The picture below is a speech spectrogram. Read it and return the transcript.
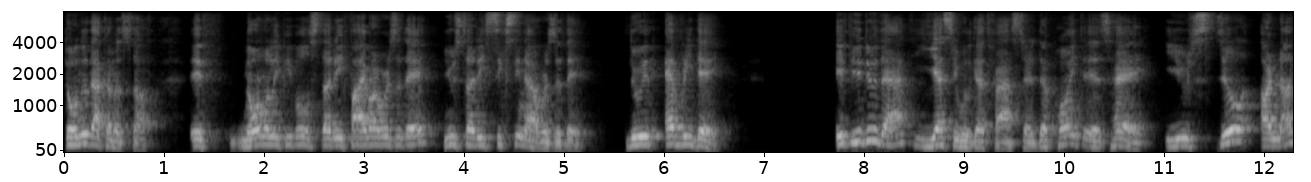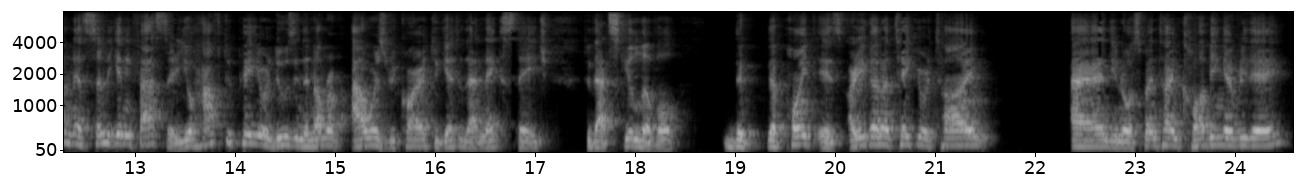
Don't do that kind of stuff. If normally people study five hours a day, you study 16 hours a day. Do it every day if you do that, yes, you will get faster. The point is, hey, you still are not necessarily getting faster. You have to pay your dues in the number of hours required to get to that next stage, to that skill level. The, the point is, are you going to take your time and, you know, spend time clubbing every day?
